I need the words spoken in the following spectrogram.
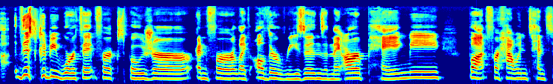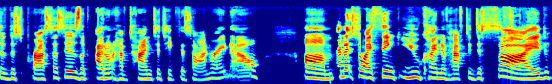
uh, this could be worth it for exposure and for like other reasons and they are paying me but for how intensive this process is like i don't have time to take this on right now um and so i think you kind of have to decide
